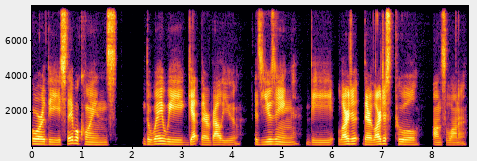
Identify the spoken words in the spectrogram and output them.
for the stable coins, the way we get their value is using the largest their largest pool on Solana.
